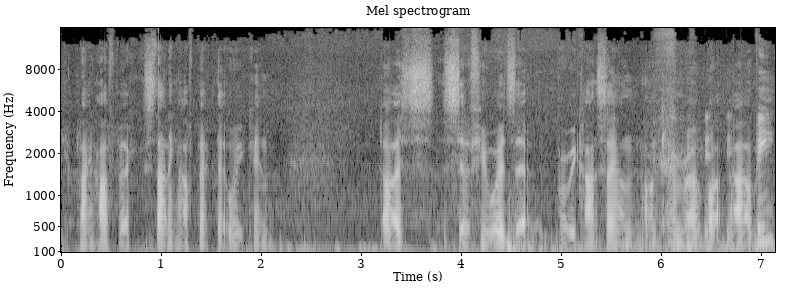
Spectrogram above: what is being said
be playing halfback, starting halfback that week. And I s- said a few words that probably can't say on, on camera, but um, Beep,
